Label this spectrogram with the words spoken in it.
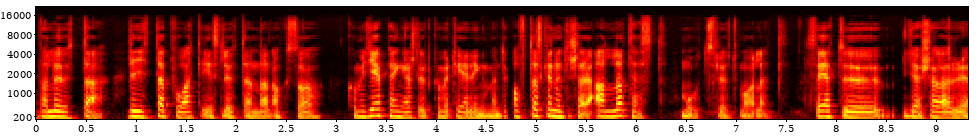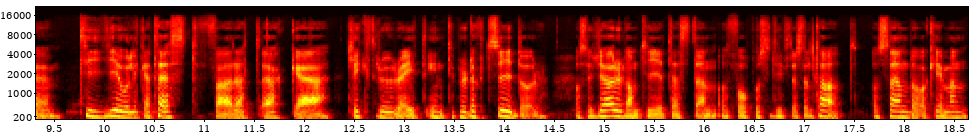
valuta. Lita på att det i slutändan också kommer ge pengar och slutkonvertering men du, oftast kan du inte köra alla test mot slutmålet. Säg att du gör, kör eh, tio olika test för att öka click-through rate in till produktsidor och så gör du de tio testen och får positivt resultat. Och sen då, okej, okay, men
